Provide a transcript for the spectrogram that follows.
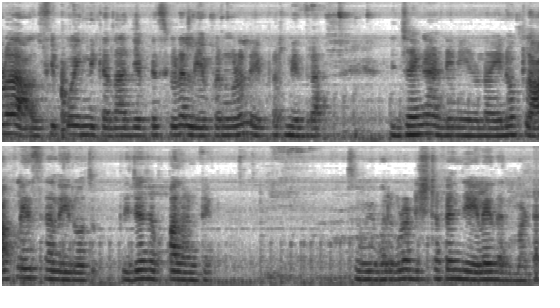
కూడా అలసిపోయింది కదా అని చెప్పేసి కూడా లేపని కూడా లేపరు నిద్ర. నిజంగా అండి నేను నైన్ ఓ క్లాక్ లేసాను ఈరోజు. నిజం చెప్పాలంటే. సో ఎవరు కూడా డిస్టర్బెన్స్ చేయలేదన్నమాట.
